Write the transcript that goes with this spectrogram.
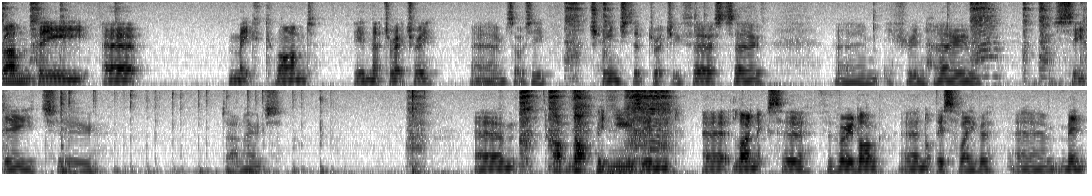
Run the uh, make command in that directory. Um, so obviously change the directory first. So um, if you're in home, cd to downloads. Um, I've not been using uh, Linux for, for very long, uh, not this flavour, um, Mint.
